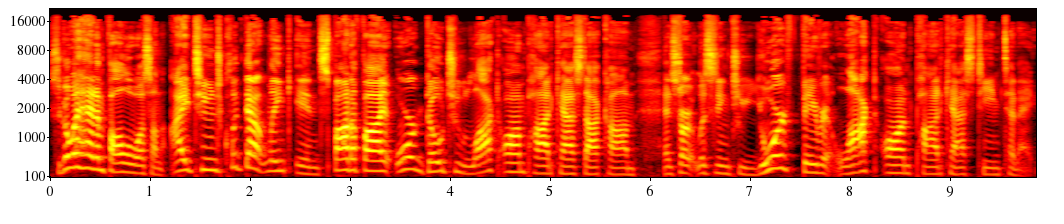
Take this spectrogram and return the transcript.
So go ahead and follow us on iTunes, click that link in Spotify, or go to lockedonpodcast.com and start listening to your favorite Locked On podcast team today.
